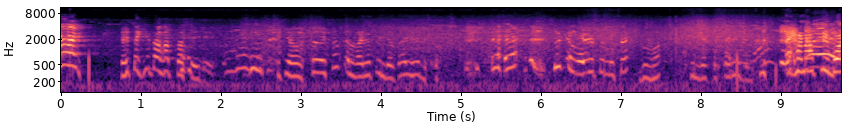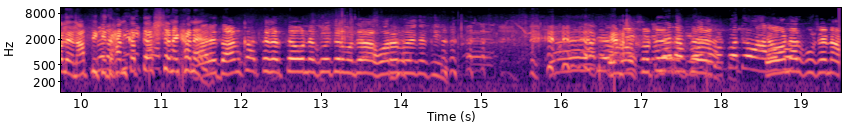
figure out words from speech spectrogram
এই এটা কি তা করতেছে রে? কেউ সকাল বাইরে তুলে যাই রে সকাল বাইরে ঘুমা তুলে তো তাই এখন আপনি বলেন আপনি কি ধান কাটতে আসছেন এখানে? আরে ধান কাটতে কাটতে অনেক গইদের মধ্যে হরান হয়ে গেছি। ওনার পুষে না।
